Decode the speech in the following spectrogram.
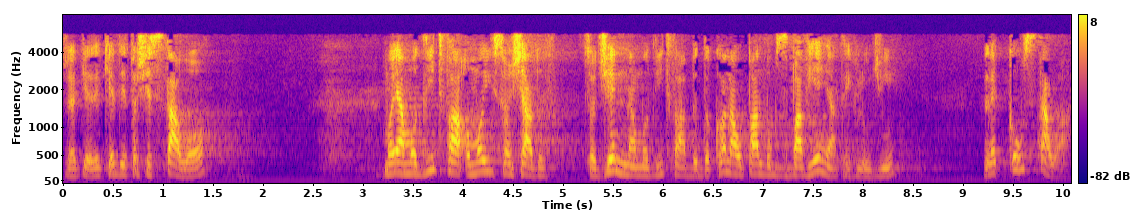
że kiedy, kiedy to się stało, moja modlitwa o moich sąsiadów, codzienna modlitwa, aby dokonał Pan Bóg zbawienia tych ludzi, lekko ustała.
